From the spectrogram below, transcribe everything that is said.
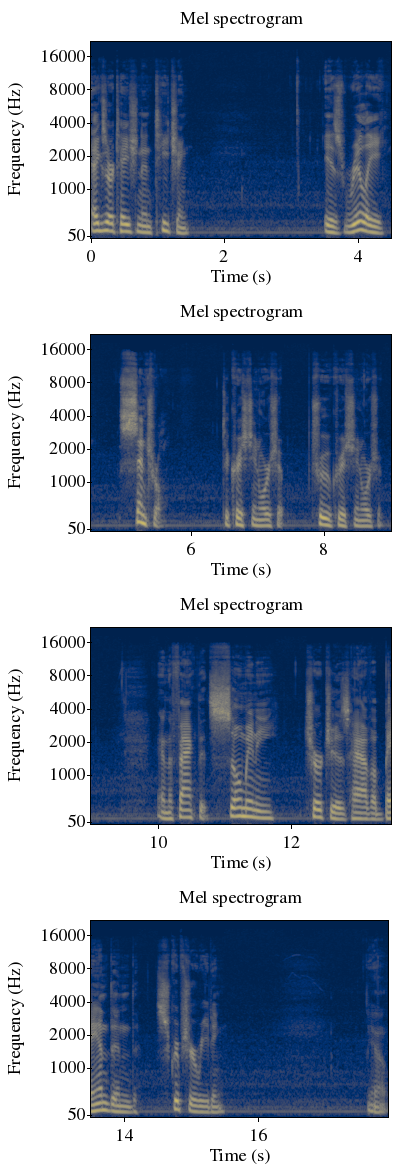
exhortation, and teaching is really central to Christian worship, true Christian worship. And the fact that so many churches have abandoned scripture reading. You know,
